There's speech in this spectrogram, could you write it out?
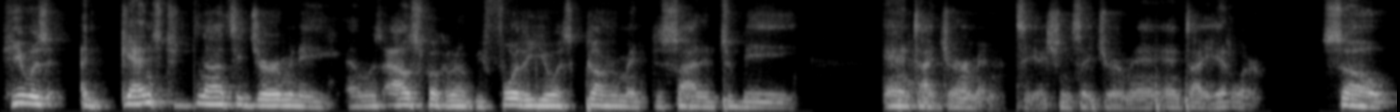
he was against Nazi Germany and was outspoken before the US government decided to be anti-German. See, I shouldn't say German, anti-Hitler. So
